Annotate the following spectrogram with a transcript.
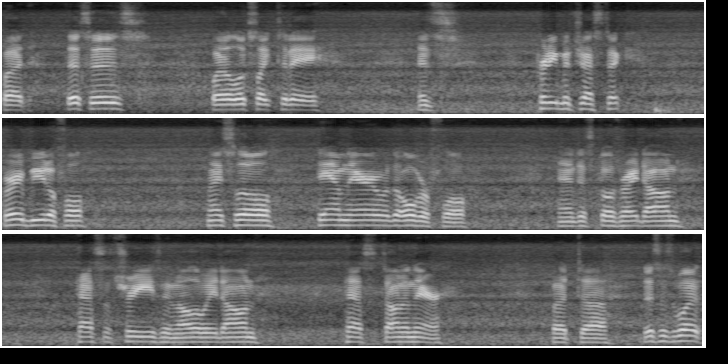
But this is what it looks like today. It's pretty majestic, very beautiful. Nice little dam there with the overflow and it just goes right down past the trees and all the way down past down in there. But uh, this is what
